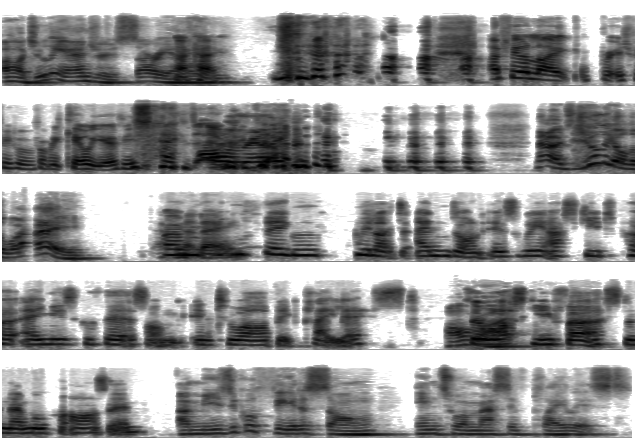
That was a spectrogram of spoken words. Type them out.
Oh, Julie Andrews. Sorry, Emily. Okay. I feel like British people would probably kill you if you said Oh, Emily really? Blunt. no, it's Julie all the way. Um, Definitely. one thing we like to end on is we ask you to put a musical theatre song into our big playlist. All so we'll ask you first and then we'll put ours in. a musical theatre song into a massive playlist.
